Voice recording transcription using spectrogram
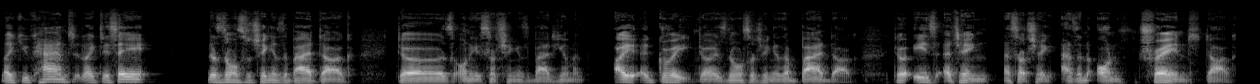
Like you can't like they say there's no such thing as a bad dog. There's only such thing as a bad human. I agree. There is no such thing as a bad dog. There is a thing, a such thing as an untrained dog.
